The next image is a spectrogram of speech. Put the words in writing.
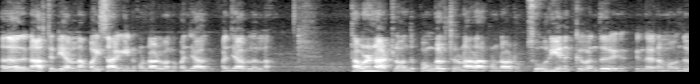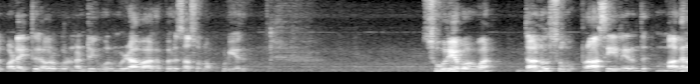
அதாவது நார்த் இந்தியாவிலலாம் பைசாகின்னு கொண்டாடுவாங்க பஞ்சாப் பஞ்சாப்லலாம் தமிழ்நாட்டில் வந்து பொங்கல் திருநாளாக கொண்டாடுறோம். சூரியனுக்கு வந்து இந்த நம்ம வந்து படைத்து அவருக்கு ஒரு நன்றி கூறும் விழாவாக பெருசாக சொல்லக்கூடியது. சூரிய பகவான் தனுசு ராசியிலிருந்து மகர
